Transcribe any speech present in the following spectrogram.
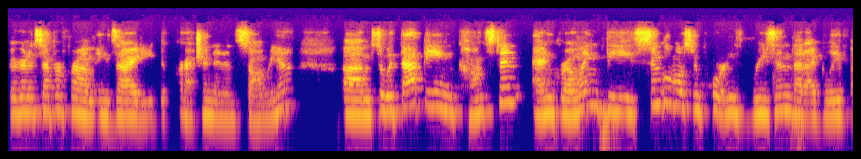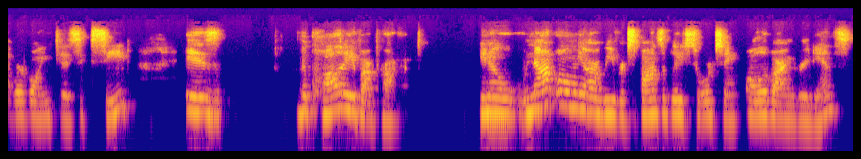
They're going to suffer from anxiety depression and insomnia. Um, so with that being constant and growing the single most important reason that i believe that we're going to succeed is the quality of our product you know not only are we responsibly sourcing all of our ingredients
